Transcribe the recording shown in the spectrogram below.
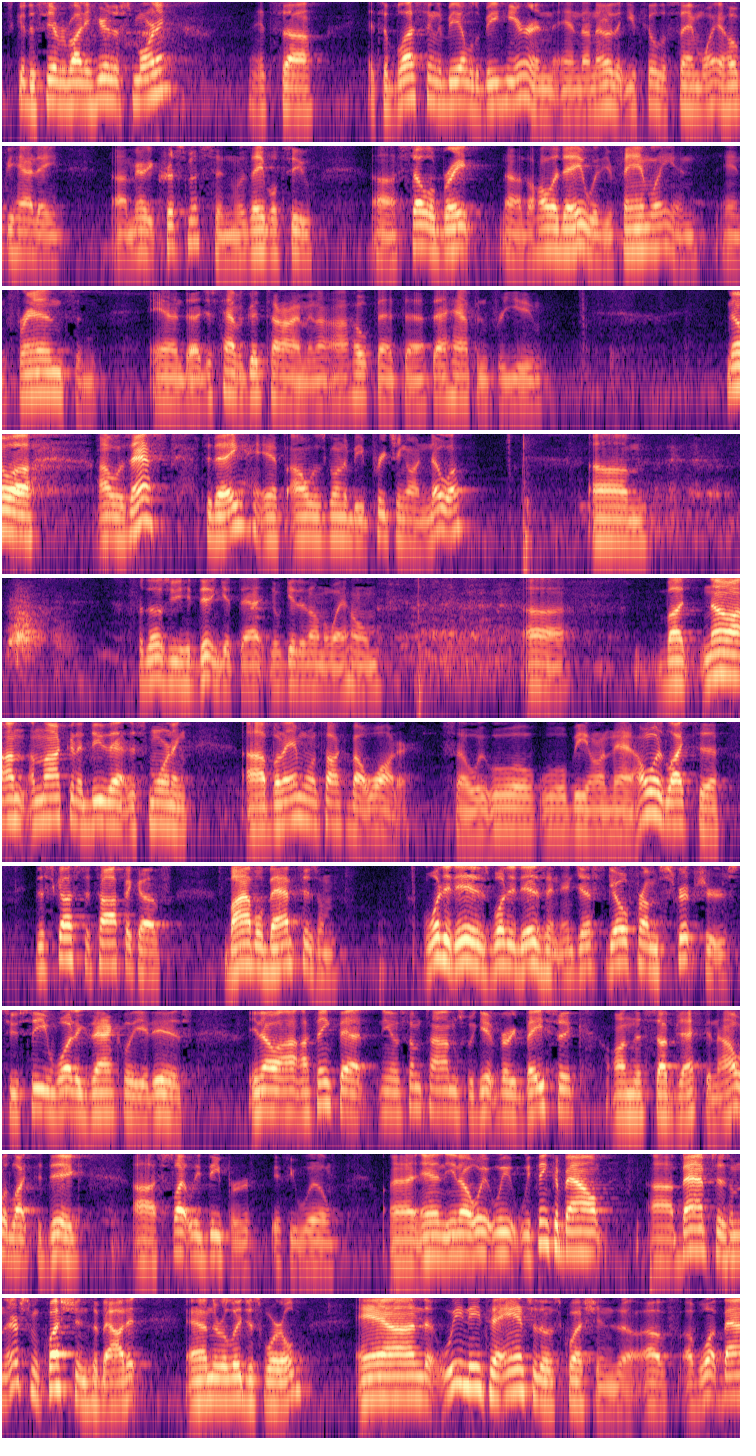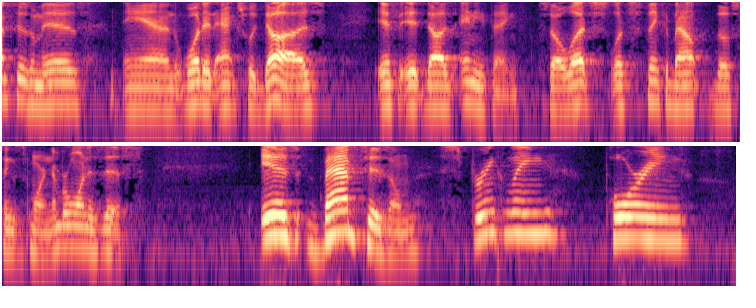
It's good to see everybody here this morning. It's uh, it's a blessing to be able to be here, and, and I know that you feel the same way. I hope you had a uh, Merry Christmas and was able to uh, celebrate uh, the holiday with your family and, and friends and and uh, just have a good time. And I, I hope that uh, that happened for you. No, uh, I was asked today if I was going to be preaching on Noah. Um, for those of you who didn't get that, you'll get it on the way home. Uh, but no, I'm, I'm not going to do that this morning. Uh, but I am going to talk about water. So we will we'll be on that. I would like to discuss the topic of Bible baptism, what it is, what it isn't, and just go from scriptures to see what exactly it is. You know, I, I think that you know sometimes we get very basic on this subject, and I would like to dig uh, slightly deeper, if you will. Uh, and, you know, we, we, we think about uh, baptism. There's some questions about it in the religious world. And we need to answer those questions of, of what baptism is and what it actually does if it does anything. So let's, let's think about those things this morning. Number one is this. Is baptism sprinkling, pouring,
